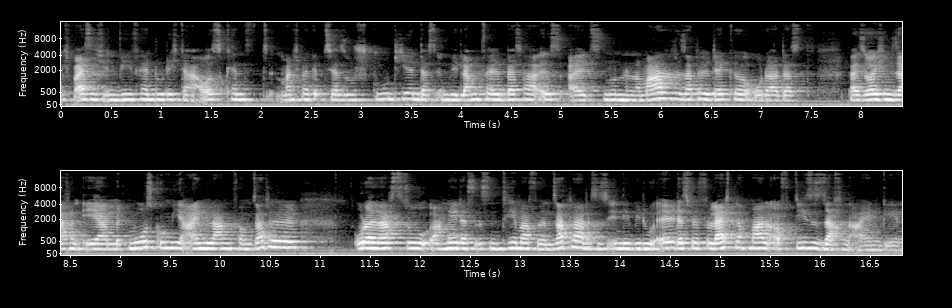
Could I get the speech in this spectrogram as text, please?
ich weiß nicht, inwiefern du dich da auskennst, manchmal gibt es ja so Studien, dass irgendwie Lammfell besser ist als nur eine normale Satteldecke oder dass bei solchen Sachen eher mit Moosgummi-Einlagen vom Sattel oder sagst du, ach nee, das ist ein Thema für einen Sattler, das ist individuell, dass wir vielleicht nochmal auf diese Sachen eingehen.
